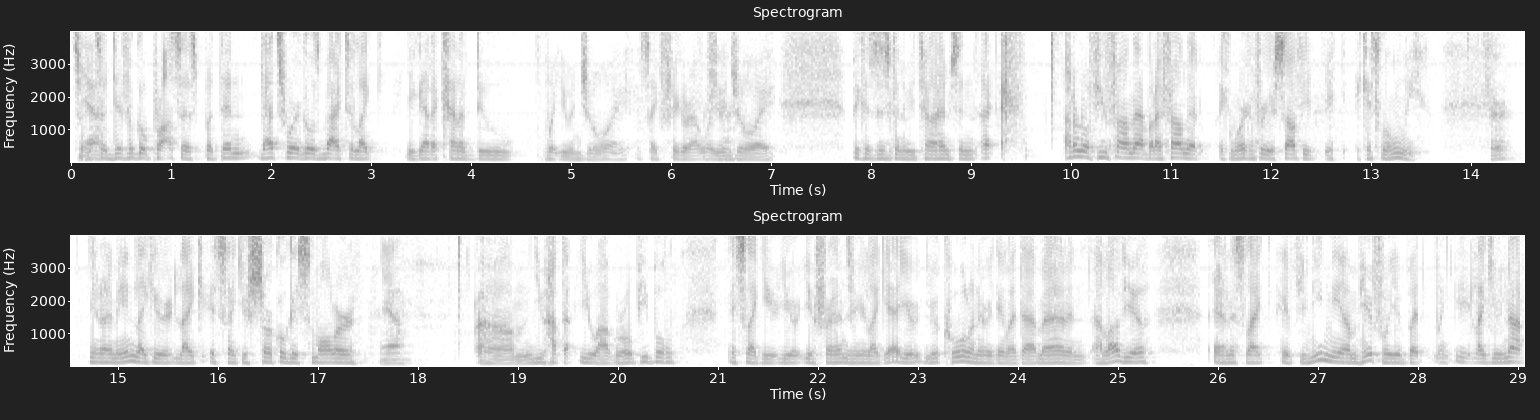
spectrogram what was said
So it's a difficult process, but then that's where it goes back to like you got to kind of do what you enjoy. It's like figure out For what you enjoy, because there's going to be times, and I, I don't know if you found that, but I found that like working for yourself, it, it, it gets lonely. Sure. You know what I mean? Like you're like it's like your circle gets smaller. Yeah. Um, you have to you outgrow people. It's like you you're your friends, and you're like, yeah, you're you're cool and everything like that, man, and I love you. And it's like if you need me, I'm here for you. But like, like you're not.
